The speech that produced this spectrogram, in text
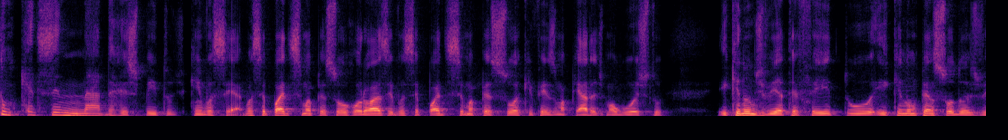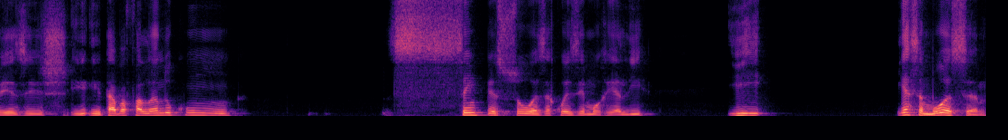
não quer dizer nada a respeito de quem você é. Você pode ser uma pessoa horrorosa e você pode ser uma pessoa que fez uma piada de mau gosto e que não devia ter feito e que não pensou duas vezes e estava falando com 100 pessoas, a coisa ia morrer ali. E, e essa moça,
